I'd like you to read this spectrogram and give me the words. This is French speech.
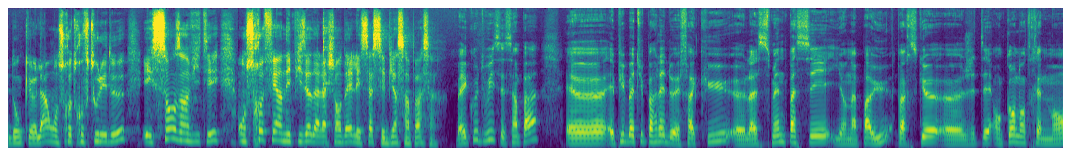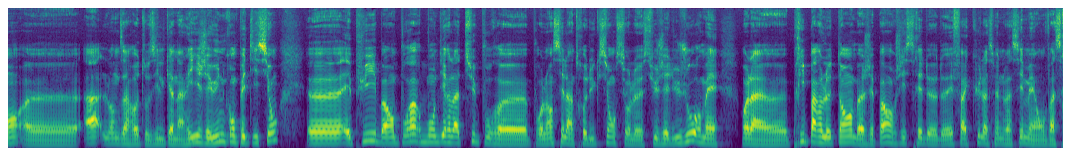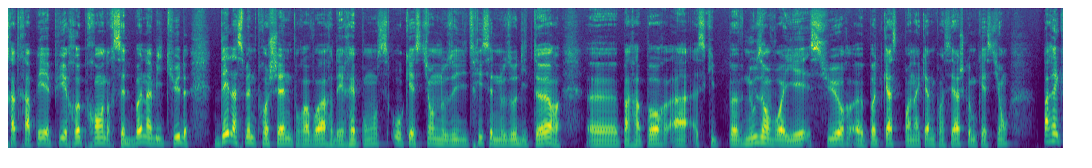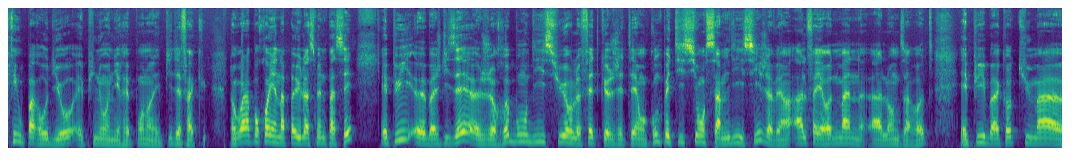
donc là on se retrouve tous les deux et sans invité. On se refait un épisode à la chandelle et ça, c'est bien sympa, ça. Bah écoute, oui, c'est sympa. Euh, et puis, bah, tu parlais de FAQ. Euh, la semaine passée, il n'y en a pas eu parce que euh, j'étais en camp d'entraînement à Lanzarote, aux îles Canaries. J'ai eu une compétition. et puis, bah, on pourra rebondir là-dessus pour, pour lancer l'introduction sur le sujet du jour. Mais voilà, pris par le temps, bah, je n'ai pas enregistré de, de, FAQ la semaine passée, mais on va se rattraper et puis reprendre cette bonne habitude dès la semaine prochaine pour avoir des réponses aux questions de nos éditrices et de nos auditeurs par rapport à ce qu'ils peuvent nous envoyer sur euh, podcast.nacan.ch comme question par écrit ou par audio, et puis nous on y répond dans les petites FAQ. Donc voilà pourquoi il n'y en a pas eu la semaine passée. Et puis euh, bah, je disais, je rebondis sur le fait que j'étais en compétition samedi ici, j'avais un Alpha Ironman à Lanzarote, et puis bah, quand tu m'as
